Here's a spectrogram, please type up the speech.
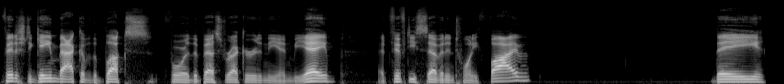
finished a game back of the Bucks for the best record in the NBA at 57 and 25. They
